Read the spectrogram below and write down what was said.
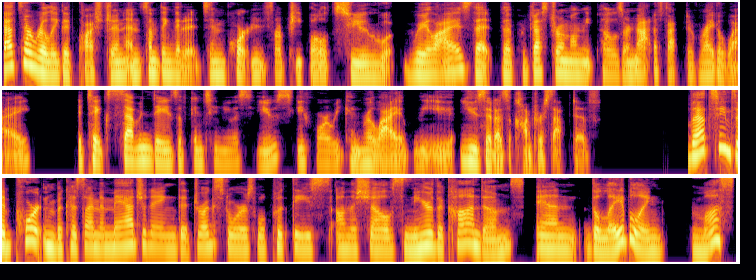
That's a really good question and something that it's important for people to realize that the progesterone only pills are not effective right away. It takes seven days of continuous use before we can reliably use it as a contraceptive. That seems important because I'm imagining that drugstores will put these on the shelves near the condoms, and the labeling must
